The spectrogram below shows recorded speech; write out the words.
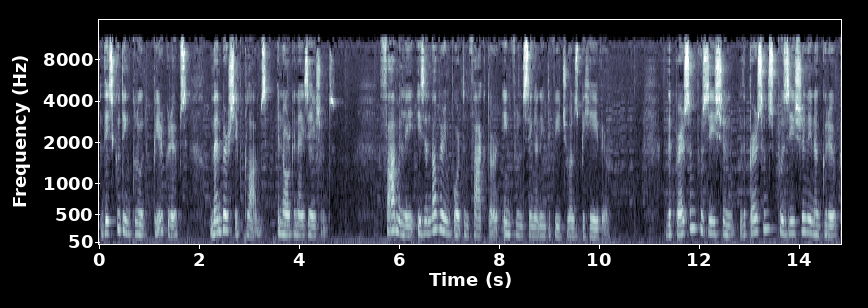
This could include peer groups, membership clubs, and organizations. Family is another important factor influencing an individual's behavior. The, person position, the person's position in a group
